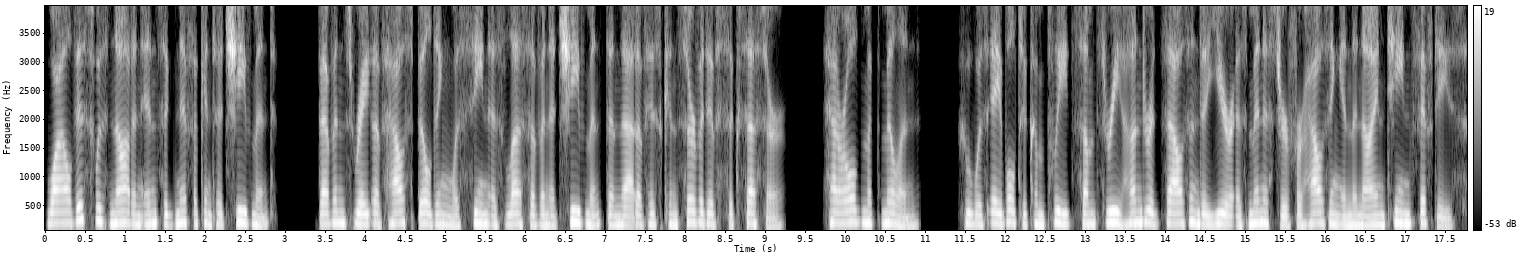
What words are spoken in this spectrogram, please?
While this was not an insignificant achievement, Bevan's rate of house building was seen as less of an achievement than that of his conservative successor, Harold Macmillan, who was able to complete some 300,000 a year as Minister for Housing in the 1950s.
